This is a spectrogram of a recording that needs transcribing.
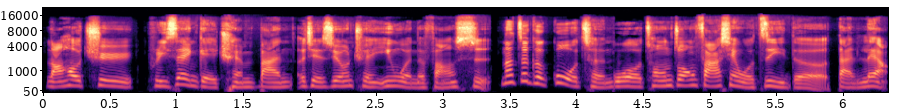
然后去 present 给全班，而且是用全英文的方式。那这个过程，我从中发现我自己的胆量，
